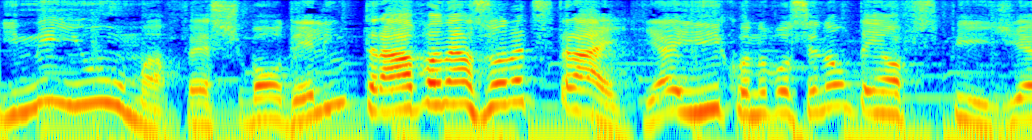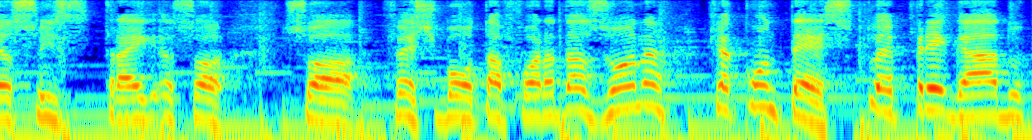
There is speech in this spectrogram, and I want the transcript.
E nenhuma fastball dele entrava na zona de strike. E aí, quando você não tem off speed e a sua strike, a sua, sua fastball tá fora da zona, o que acontece? Tu é pregado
